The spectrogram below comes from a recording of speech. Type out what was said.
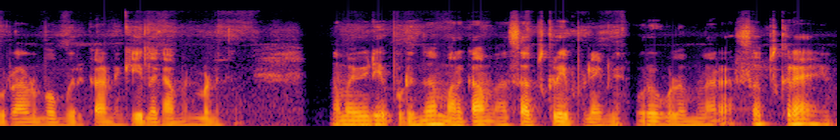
ஒரு அனுபவம் இருக்கான்னு கீழே கமெண்ட் பண்ணுங்கள் நம்ம வீடியோ பிடிச்சா மறக்காமல் சப்ஸ்கிரைப் பண்ணிடுங்க. ஒரு மலர சப்ஸ்கிரைப்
